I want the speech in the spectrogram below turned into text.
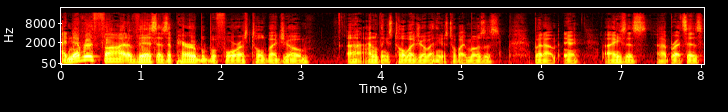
I never thought of this as a parable before, as told by Job. Uh, I don't think it's told by Job. I think it's told by Moses. But um, anyway, uh, he says. Uh, Brett says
